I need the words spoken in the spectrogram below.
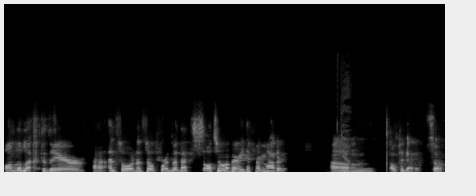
on the left there, uh, and so on and so forth. But that's also a very different matter um, yeah. altogether. So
